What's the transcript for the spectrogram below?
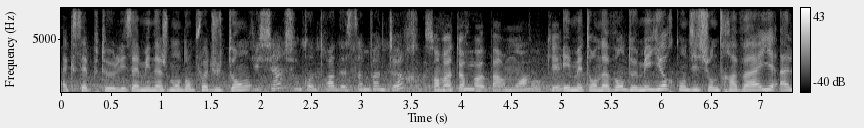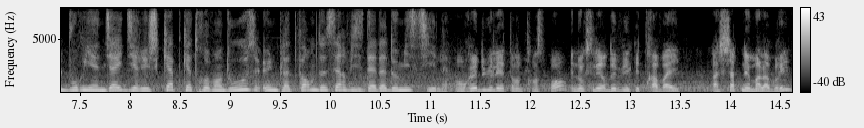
acceptent les aménagements d'emploi du temps Tu cherches un contrat de 120 heures 120 heures par- par mois, ok. et mettent en avant de meilleures conditions de travail. Albouri Ndiaye dirige Cap 92, une plateforme de services d'aide à domicile. On réduit les temps de transport. Un auxiliaire de vie qui travaille à Châtenay-Malabry,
